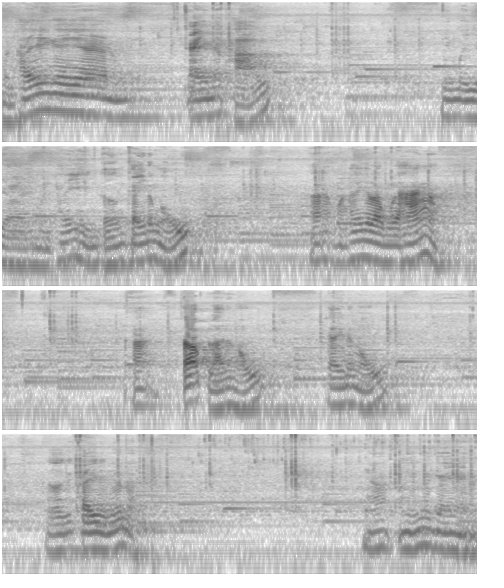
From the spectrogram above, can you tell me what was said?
Mình thấy cái ờ, cây nó thở. Nhưng bây giờ mình thấy hiện tượng cây nó ngủ. À, mình thấy cái lồng gà hắn không? À, tốp lại nó ngủ. Cây nó ngủ. Rồi cái cây này nữa nè. Đó, những cái cây này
